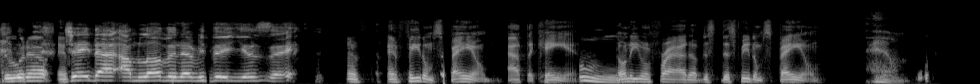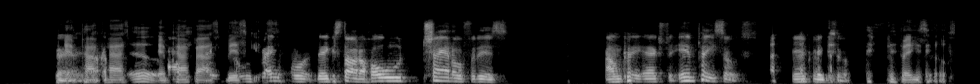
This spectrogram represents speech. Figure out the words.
do it up. J Dot, I'm loving everything you say. And, and feed them spam out the can. Ooh, Don't even fry it up. Just just feed them spam damn. and Popeyes Ew. and Popeyes I biscuits. pay for it. They can start a whole channel for this. I'm pay extra in pesos. In pesos. in pesos.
